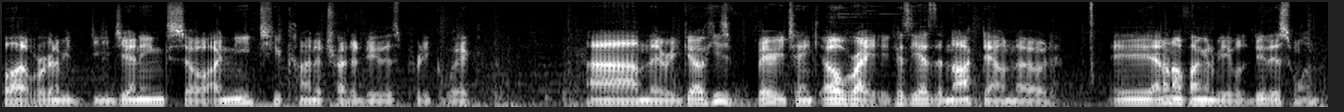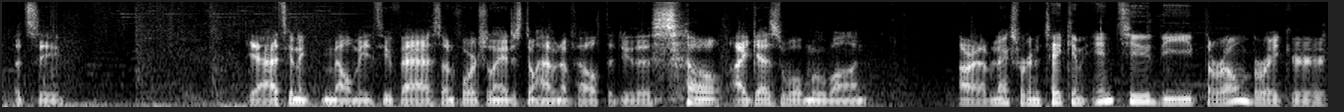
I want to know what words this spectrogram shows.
but we're going to be degenning, so I need to kind of try to do this pretty quick. Um, there we go. He's very tanky. Oh, right, because he has the knockdown node. Eh, I don't know if I'm going to be able to do this one. Let's see. Yeah, it's going to melt me too fast. Unfortunately, I just don't have enough health to do this, so I guess we'll move on. All right, up next, we're going to take him into the Thronebreaker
